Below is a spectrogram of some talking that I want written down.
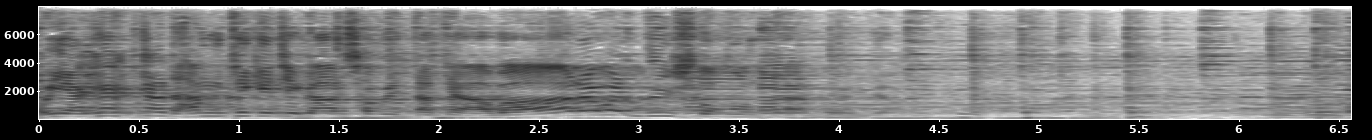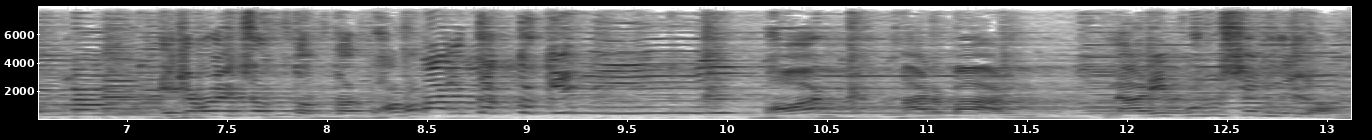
ওই এক একটা ধান থেকে যে গাছ হবে, তাতে আবার আবার দুইশো মন একে বলে আর ভগবান তত্ত্ব কি? ভগ আর বান নারী পুরুষের মিলন।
